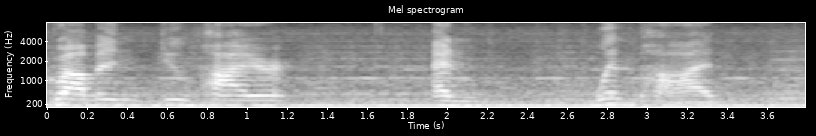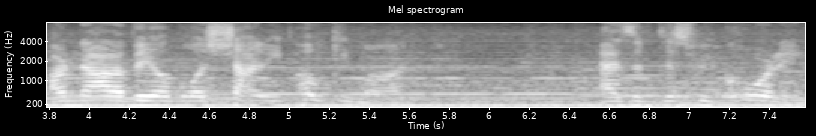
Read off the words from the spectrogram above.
Grubbin, Dewpider, and Wimpod are not available as shiny Pokemon as of this recording.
